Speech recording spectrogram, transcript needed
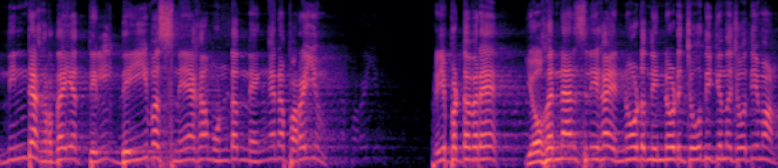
നിന്റെ ഹൃദയത്തിൽ ദൈവസ്നേഹമുണ്ടെന്ന് എങ്ങനെ പറയും? പ്രിയപ്പെട്ടവരെ യോഹന്നാൻ സ്ലീഹ എന്നോട് നിന്നോട് ചോദിക്കുന്ന ചോദ്യമാണ്.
